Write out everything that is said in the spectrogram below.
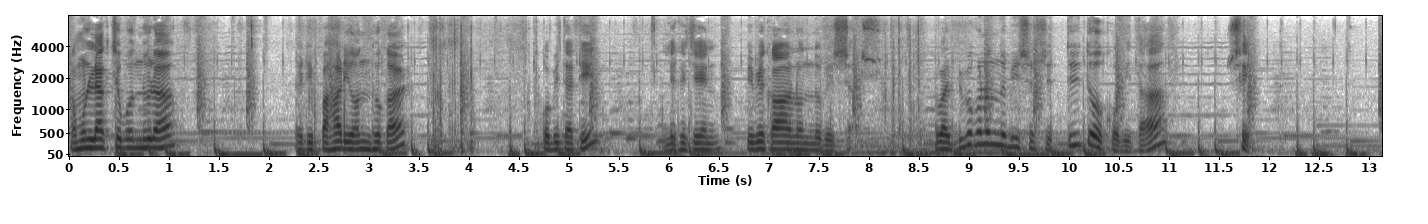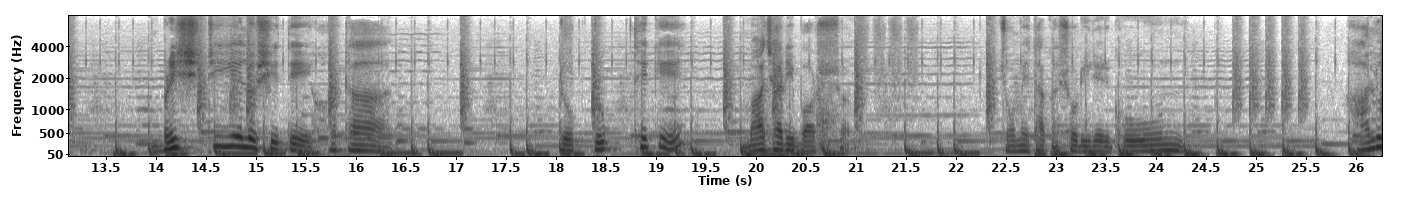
কেমন লাগছে বন্ধুরা? এটি পাহাড়ি অন্ধকার। কবিতাটি লিখেছেন বিবেকানন্দ বিশ্বাস। এবার বিবেকানন্দ বিশ্বাসের তৃতীয় কবিতা শীত বৃষ্টি এলো শীতে হঠাৎ টুকটুক থেকে মাঝারি বর্ষণ। জমে থাকা শরীরের গুণ হালু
